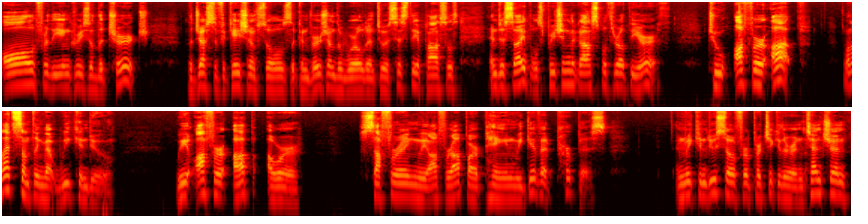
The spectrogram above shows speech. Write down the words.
all for the increase of the church the justification of souls, the conversion of the world, and to assist the apostles and disciples preaching the gospel throughout the earth. To offer up, well, that's something that we can do. We offer up our suffering, we offer up our pain, we give it purpose. And we can do so for a particular intention,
